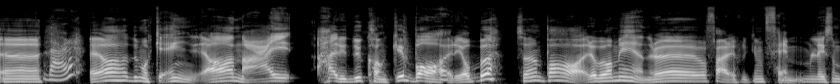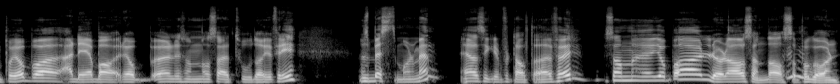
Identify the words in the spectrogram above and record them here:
Det er det. ja, du må ikke eng... Ja, nei, herregud, du kan ikke bare jobbe. Så bare jobbe, hva mener du? Var ferdig klokken fem liksom, på jobb, og er det bare jobbe, liksom, og så er det to dager fri? Mens bestemoren min, jeg har sikkert fortalt deg det før, som eh, jobba lørdag og søndag også på gården.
